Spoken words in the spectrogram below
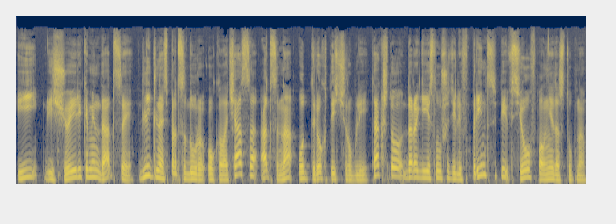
и еще и рекомендации. Длительность процедуры около часа, а цена от 3000 рублей. Так что, дорогие слушатели, в принципе, все вполне доступно.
